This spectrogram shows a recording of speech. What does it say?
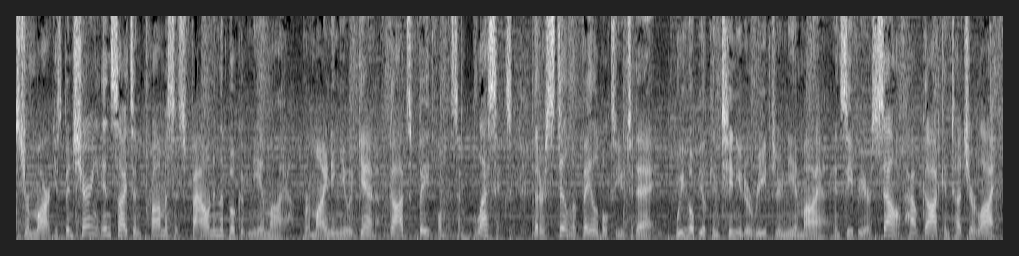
Pastor Mark has been sharing insights and promises found in the book of Nehemiah, reminding you again of God's faithfulness and blessings that are still available to you today. We hope you'll continue to read through Nehemiah and see for yourself how God can touch your life.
